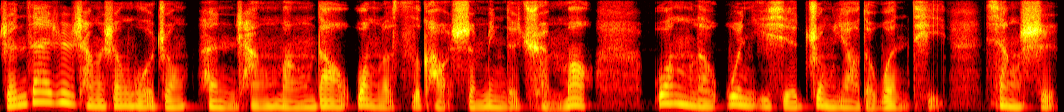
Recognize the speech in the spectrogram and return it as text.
人在日常生活中很常忙到忘了思考生命的全貌，忘了问一些重要的问题，像是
